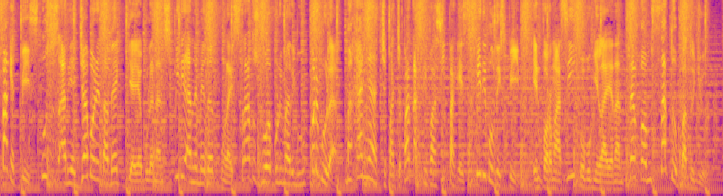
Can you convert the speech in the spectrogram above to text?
paket bis. Khusus area Jabodetabek, biaya bulanan Speedy Unlimited mulai 125.000 per bulan. Makanya cepat-cepat aktivasi pakai Speedy Multispeed. Informasi hubungi layanan Telkom 147.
